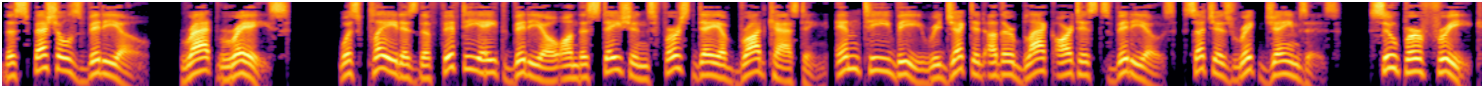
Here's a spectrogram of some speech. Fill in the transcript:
The Specials video, Rat Race, was played as the 58th video on the station's first day of broadcasting. MTV rejected other black artists' videos, such as Rick James's Super Freak,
